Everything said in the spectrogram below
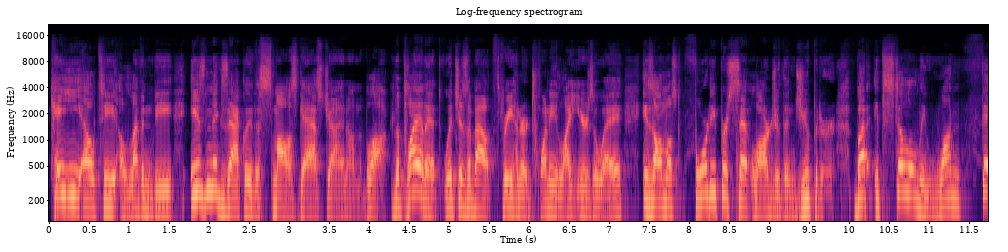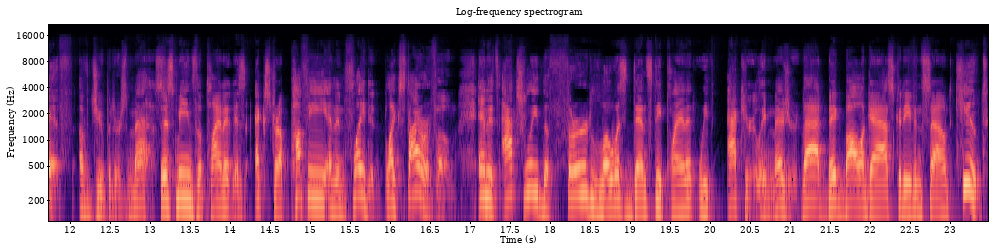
KELT 11b isn't exactly the smallest gas giant on the block. The planet, which is about 320 light years away, is almost 40% larger than Jupiter, but it's still only one fifth of Jupiter's mass. This means the planet is extra puffy and inflated, like styrofoam, and it's actually the third lowest density planet we've accurately measured. That big ball of gas could even sound cute,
